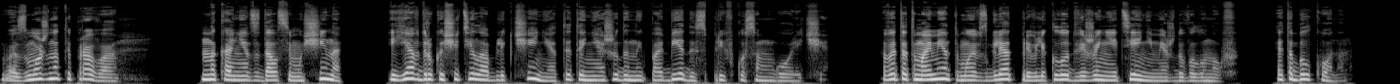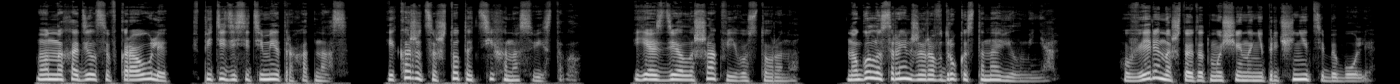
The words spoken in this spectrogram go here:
Возможно, ты права. Наконец сдался мужчина, и я вдруг ощутила облегчение от этой неожиданной победы с привкусом горечи. В этот момент мой взгляд привлекло движение тени между валунов. Это был Конан. Он находился в карауле в 50 метрах от нас, и, кажется, что-то тихо насвистывал. Я сделала шаг в его сторону, но голос рейнджера вдруг остановил меня. «Уверена, что этот мужчина не причинит тебе боли?»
